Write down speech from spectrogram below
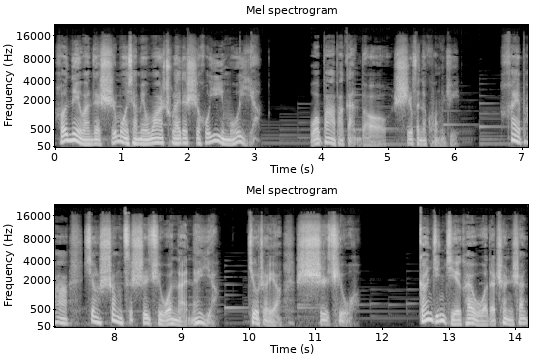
和那晚在石磨下面挖出来的时候一模一样。我爸爸感到十分的恐惧，害怕像上次失去我奶奶一样，就这样失去我，赶紧解开我的衬衫，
